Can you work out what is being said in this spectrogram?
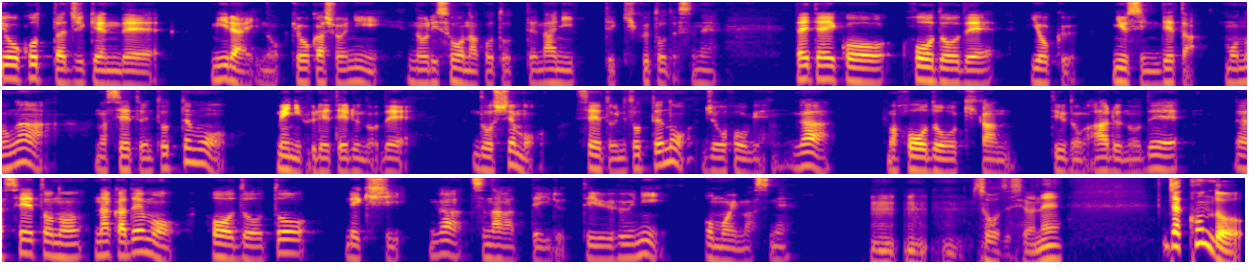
起こった事件で未来の教科書に載りそうなことって何って聞くとですね、大体こう報道でよくニュースに出たものが、まあ、生徒にとっても目に触れているので、どうしても生徒にとっての情報源が、まあ、報道機関っていうのがあるので、だから生徒の中でも報道と歴史がつながっているっていうふうに思いますね。うんうんうん。そうですよね。じゃあ今度、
